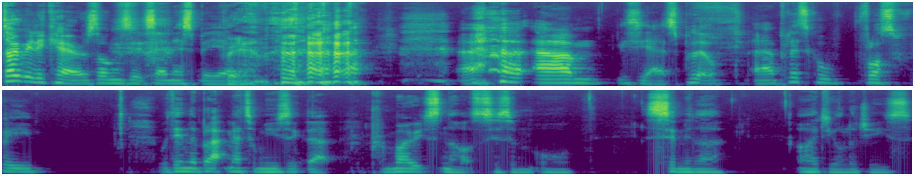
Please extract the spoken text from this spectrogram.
don't really care as long as it's NSBM. Uh, um, yeah, it's political, uh, political philosophy within the black metal music that promotes Nazism or similar ideologies.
